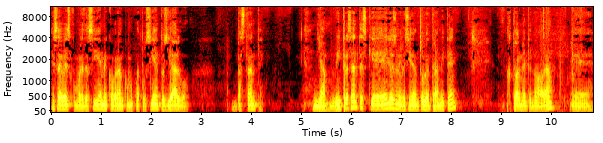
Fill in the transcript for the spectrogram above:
Esa vez, como les decía, me cobraron como 400 y algo. Bastante. Ya, lo interesante es que ellos me lo hicieron todo el trámite. Actualmente no ahora. Eh,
